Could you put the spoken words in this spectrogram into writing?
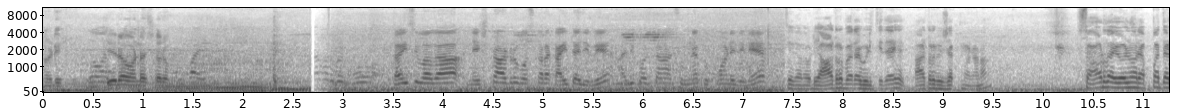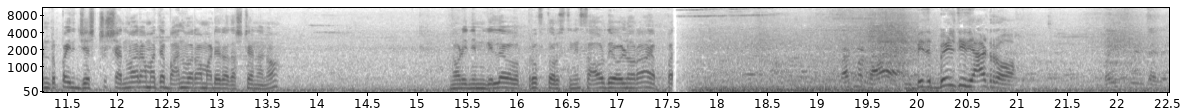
ನೋಡಿ. ಹೀರೋ ಹೊಂಡ ಶೋರೂಮ್ ಗೈಸ್ ಇವಾಗ ನೆಕ್ಸ್ಟ್ ಆರ್ಡ್ರಿಗೋಸ್ಕರ ಕಾಯ್ತಾ ಇದೀವಿ. ಅದಕ್ಕೋಸ್ಕರ ನಾನು ಸುಮ್ಮನೆ ಕುತ್ಕೊಂಡಿದ್ದೀನಿ. ನೋಡಿ ಆರ್ಡರ್ ಬೇರೆ ಬೀಳ್ತಿದೆ. ಆರ್ಡರ್ ರಿಜೆಕ್ಟ್ ಮಾಡೋಣ. ಸಾವಿರದ ಏಳ್ನೂರ ಎಪ್ಪತ್ತೆಂಟು ರೂಪಾಯಿ ಜಸ್ಟ್ ಶನಿವಾರ ಮತ್ತು ಭಾನುವಾರ ಮಾಡಿರೋದು ಅಷ್ಟೇ ನಾನು. ನೋಡಿ ನಿಮಗೆಲ್ಲ ಪ್ರೂಫ್ ತೋರಿಸ್ತೀನಿ. ಸಾವಿರದ ಏಳ್ನೂರ ಎಪ್ಪತ್ತು ಬೀಳ್ತಿದೆ ಆರ್ಡ್ರು ಬೈಕ್ ಬೀಳ್ತಾ ಇದೆ.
